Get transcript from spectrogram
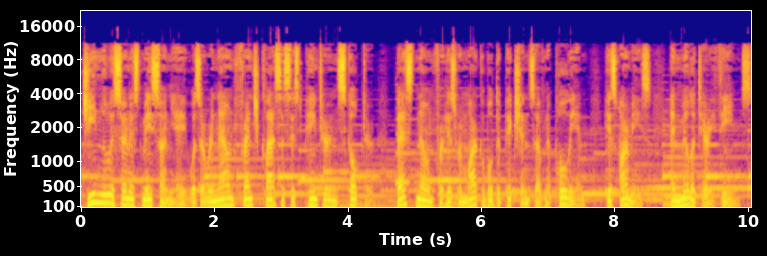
Jean-Louis Ernest Meissonier was a renowned French classicist painter and sculptor, best known for his remarkable depictions of Napoleon, his armies, and military themes.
